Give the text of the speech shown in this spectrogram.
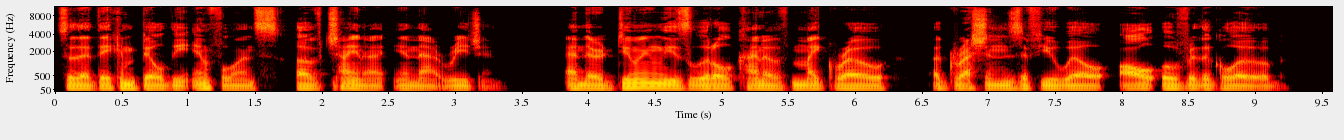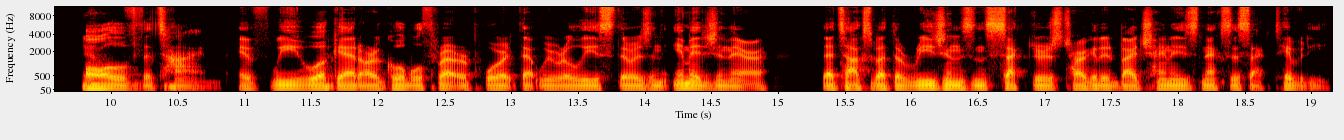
so that they can build the influence of China in that region. And they're doing these little kind of micro aggressions, if you will, all over the globe Yeah. all of the time. If we look at our global threat report that we released, there was an image in there that talks about the regions and sectors targeted by Chinese nexus activity.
